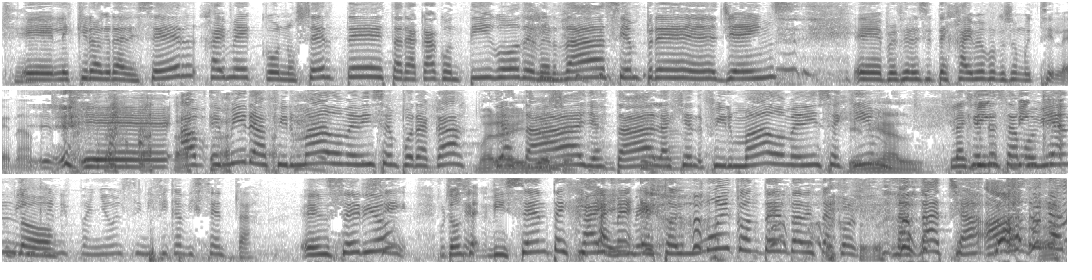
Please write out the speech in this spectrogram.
Sí. Eh, les quiero agradecer, Jaime, conocerte, estar acá contigo, de verdad, siempre eh, James. Eh, prefiero decirte Jaime porque soy muy chilena. Eh, ah, eh, mira, firmado me dicen por acá. Ya está, ya está. La gente, firmado me dice Genial. Kim. La gente Vin- está vinca- moviendo. vinca en español significa Vicenta. ¿En serio? Sí, por Entonces, ser- Vicente y Jaime, Jaime. estoy muy contenta de estar con Natacha. Ah, Natacha.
